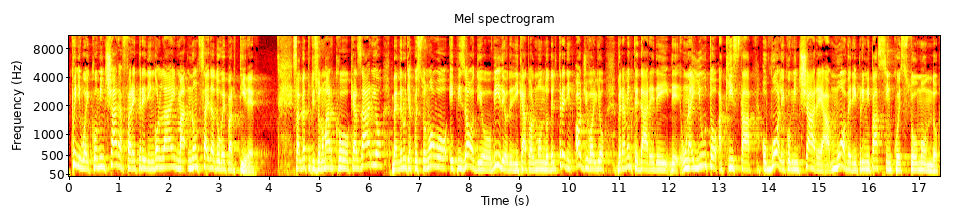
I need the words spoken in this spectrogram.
Quindi vuoi cominciare a fare trading online ma non sai da dove partire? Salve a tutti, sono Marco Casario, benvenuti a questo nuovo episodio video dedicato al mondo del trading. Oggi voglio veramente dare dei, dei, un aiuto a chi sta o vuole cominciare a muovere i primi passi in questo mondo,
